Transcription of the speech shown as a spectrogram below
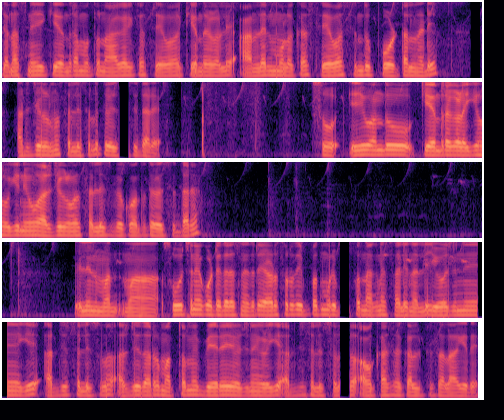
ಜನಸ್ನೇಹಿ ಕೇಂದ್ರ ಮತ್ತು ನಾಗರಿಕ ಸೇವಾ ಕೇಂದ್ರಗಳಲ್ಲಿ ಆನ್ಲೈನ್ ಮೂಲಕ ಸೇವಾ ಸಿಂಧು ಪೋರ್ಟಲ್ ನಡಿ ಅರ್ಜಿಗಳನ್ನು ಸಲ್ಲಿಸಲು ತಿಳಿಸಿದ್ದಾರೆ. ಸೊ, ಈ ಒಂದು ಕೇಂದ್ರಗಳಿಗೆ ಹೋಗಿ ನೀವು ಅರ್ಜಿಗಳನ್ನು ಸಲ್ಲಿಸಬೇಕು ಅಂತ ತಿಳಿಸಿದ್ದಾರೆ. ಇಲ್ಲಿ ನಮ್ಮ ಮ- ಸೂಚನೆ ಕೊಟ್ಟಿದ್ದಾರೆ ಸ್ನೇಹಿತರೆ, ಎರಡು ಸಾವಿರದ ಇಪ್ಪತ್ತ್ಮೂರು ಇಪ್ಪತ್ನಾಲ್ಕನೇ ಸಾಲಿನಲ್ಲಿ ಯೋಜನೆಗೆ ಅರ್ಜಿ ಸಲ್ಲಿಸುವ ಅರ್ಜಿದಾರರು ಮತ್ತೊಮ್ಮೆ ಬೇರೆ ಯೋಜನೆಗಳಿಗೆ ಅರ್ಜಿ ಸಲ್ಲಿಸಲು ಅವಕಾಶ ಕಲ್ಪಿಸಲಾಗಿದೆ.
